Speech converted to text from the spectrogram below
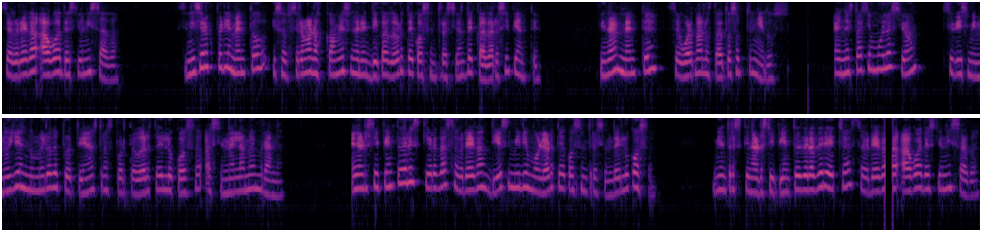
se agrega agua desionizada. Se inicia el experimento y se observan los cambios en el indicador de concentración de cada recipiente. Finalmente, se guardan los datos obtenidos. En esta simulación, se disminuye el número de proteínas transportadoras de glucosa hacia en la membrana. En el recipiente de la izquierda se agregan 10 milimolar de concentración de glucosa, mientras que en el recipiente de la derecha se agrega agua desionizada.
